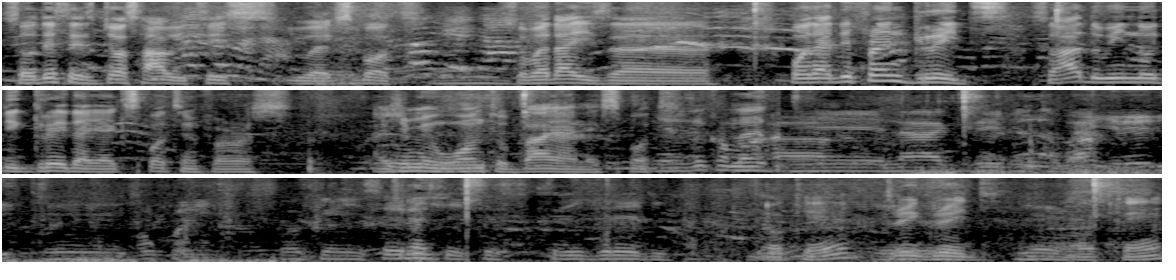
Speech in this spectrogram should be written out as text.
So this is just how it is you export. So whether it's uh, but there are different grades. So how do we know the grade that you're exporting for us? I assume you want to buy and export. Eh, okay da shi it is three grade Okay, three grade. Yes. Okay.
